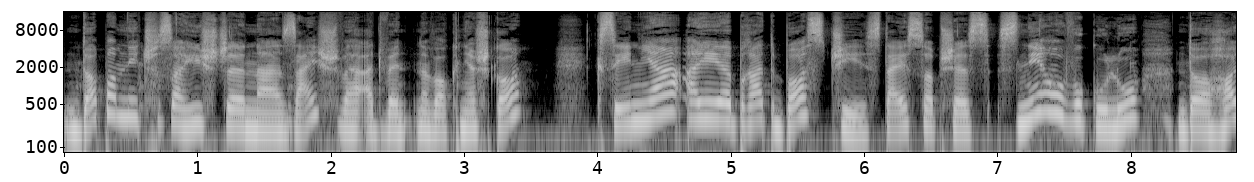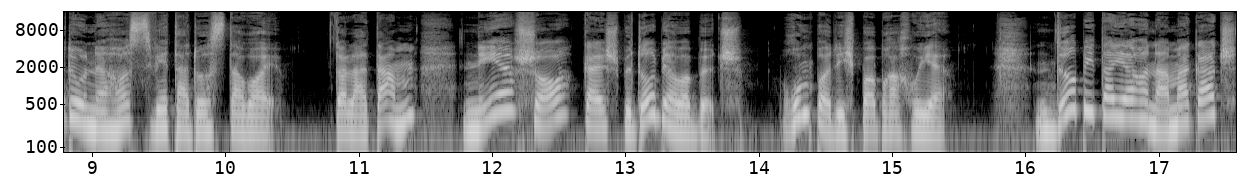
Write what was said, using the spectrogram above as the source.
Dopomnić so jeszcze na zajszwe adwentne woknieszko? Ksenia a jej brat Bosci staj so przez snehowu kulu do hodownego świata dostawoj. Dola tam nie wszo, kajż by dorbiało być. Rumpodich pobrachuje. Dorbita jeho namakać,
